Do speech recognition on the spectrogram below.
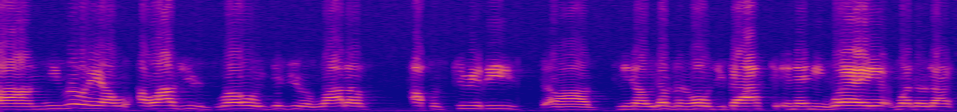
um, he really al- allows you to grow. He gives you a lot of opportunities. Uh, you know, he doesn't hold you back in any way, whether that's,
